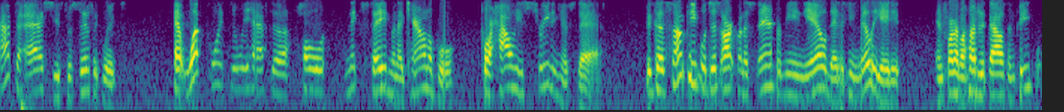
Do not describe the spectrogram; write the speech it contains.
I have to ask you specifically at what point do we have to hold Nick Saban accountable for how he's treating his staff? Because some people just aren't going to stand for being yelled at and humiliated in front of a hundred thousand people.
